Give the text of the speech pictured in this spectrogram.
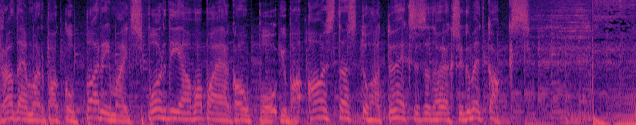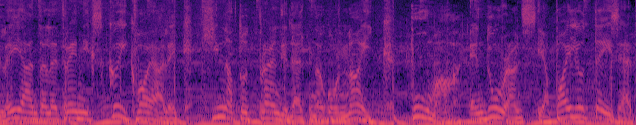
Rademar pakub parimaid spordi- ja vaba aja kaupu juba aastast tuhat üheksasada üheksakümmend kaks. leia endale trenniks kõik vajalik hinnatud brändidelt nagu Nike, Puma, Endurance ja paljud teised.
